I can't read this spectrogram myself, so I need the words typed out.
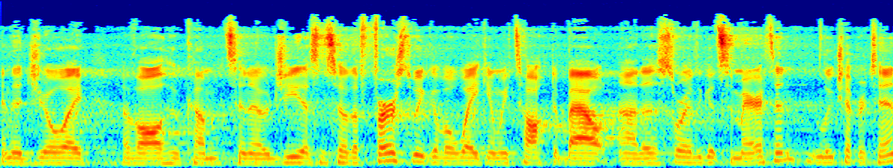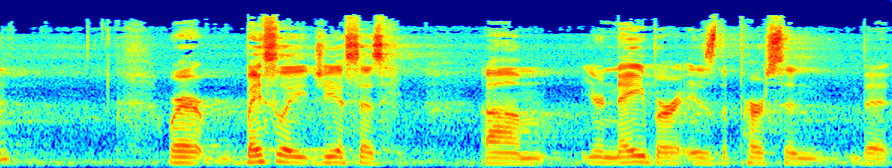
and the joy of all who come to know Jesus. And so the first week of Awaken, we talked about uh, the story of the Good Samaritan, Luke chapter 10, where basically Jesus says, um, your neighbor is the person that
